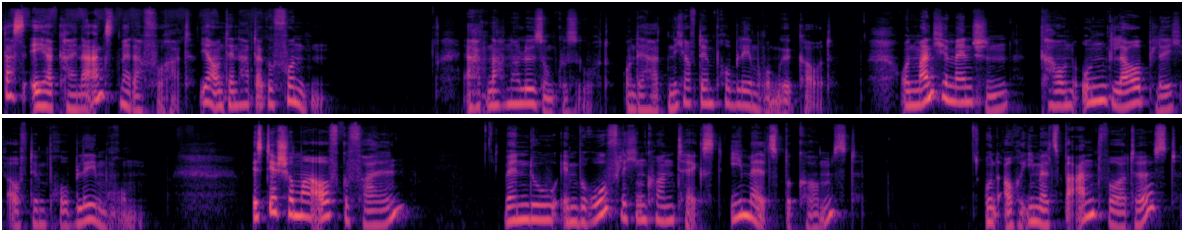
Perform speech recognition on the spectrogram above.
dass er keine Angst mehr davor hat. Ja, und den hat er gefunden. Er hat nach einer Lösung gesucht und er hat nicht auf dem Problem rumgekaut. Und manche Menschen kauen unglaublich auf dem Problem rum. Ist dir schon mal aufgefallen, wenn du im beruflichen Kontext E-Mails bekommst und auch E-Mails beantwortest,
